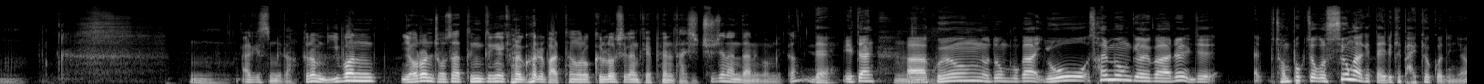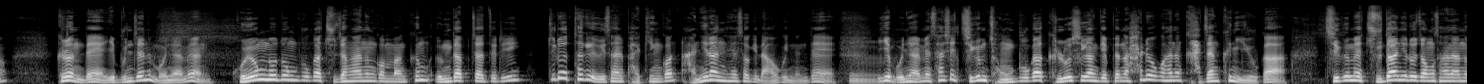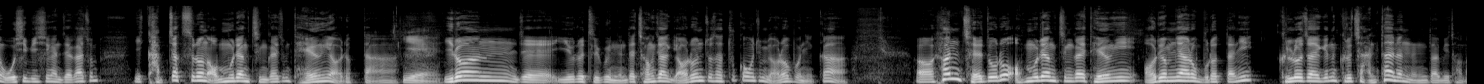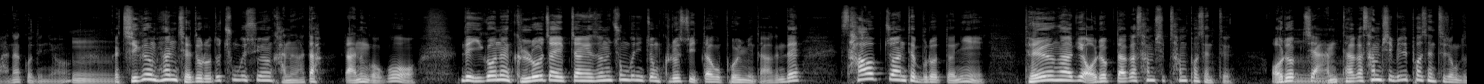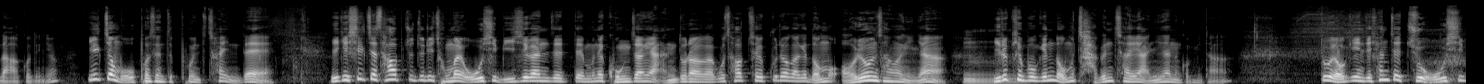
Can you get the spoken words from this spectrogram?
음, 알겠습니다. 그럼 이번 여론조사 등등의 결과를 바탕으로 근로시간 개편을 다시 추진한다는 겁니까? 네, 일단 음. 아, 고용노동부가 요 설문 결과를 이제 전폭적으로 수용하겠다 이렇게 밝혔거든요. 그런데 이 문제는 뭐냐면 고용노동부가 주장하는 것만큼 응답자들이 뚜렷하게 의사를 밝힌 건 아니라는 해석이 나오고 있는데 음. 이게 뭐냐면 사실 지금 정부가 근로시간 개편을 하려고 하는 가장 큰 이유가 지금의 주 단위로 정산하는 52시간제가 좀 이 갑작스러운 업무량 증가에 좀 대응이 어렵다. 예. 이런 이제 이유를 들고 있는데 정작 여론조사 뚜껑을 좀 열어보니까 어, 현 제도로 업무량 증가에 대응이 어렵냐로 물었더니 근로자에게는 그렇지 않다는 응답이 더 많았거든요. 음. 그러니까 지금 현 제도로도 충분히 수용 가능하다라는 거고, 근데 이거는 근로자 입장에서는 충분히 좀 그럴 수 있다고 보입니다. 근데 사업주한테 물었더니 대응하기 어렵다가 33%, 어렵지 않다가 31% 정도 나왔거든요. 1.5% 포인트 차이인데 이게 실제 사업주들이 정말 52시간제 때문에 공장이 안 돌아가고 사업체를 꾸려가기 너무 어려운 상황이냐 음. 이렇게 보기에는 너무 작은 차이 아니냐는 겁니다. 또 여기 이제 현재 주 50,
